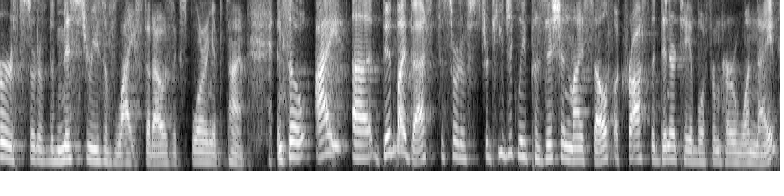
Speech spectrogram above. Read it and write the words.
earth sort of the mysteries of life that I was exploring at the time. And so I uh, did my best to sort of strategically position myself across the dinner table from her one night.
